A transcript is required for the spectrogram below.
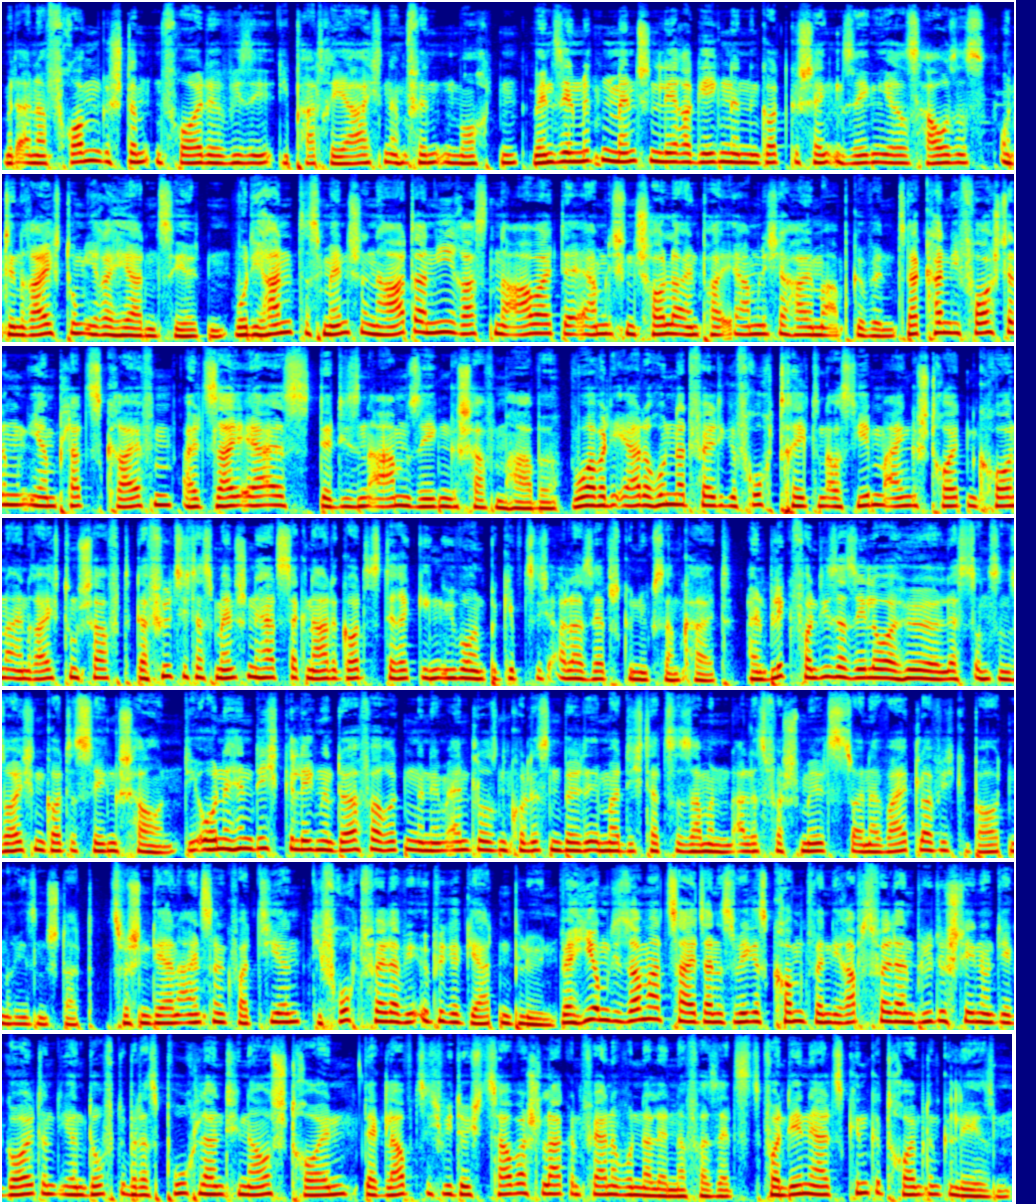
mit einer fromm gestimmten Freude, wie sie die Patriarchen empfinden mochten, wenn sie inmitten menschenleerer Gegenden den gottgeschenkten Segen ihres Hauses und den Reichtum ihrer Herden zählten, wo die Hand des Menschen in harter, nie rastender Arbeit der ärmlichen Scholle ein paar ärmliche Halme abgewinnt. Da kann die Vorstellung ihren Platz greifen, als sei er es, der diesen armen Segen geschaffen habe. Wo aber die Erde hundertfältige Frucht trägt und aus jedem eingestreuten Korn ein Reichtum schafft, da fühlt sich das Menschenherz der Gnade Gottes direkt gegenüber gegenüber und begibt sich aller Selbstgenügsamkeit. Ein Blick von dieser Seelower Höhe lässt uns in solchen Gottessegen schauen. Die ohnehin dicht gelegenen Dörfer rücken in dem endlosen Kulissenbilde immer dichter zusammen und alles verschmilzt zu einer weitläufig gebauten Riesenstadt, zwischen deren einzelnen Quartieren die Fruchtfelder wie üppige Gärten blühen. Wer hier um die Sommerzeit seines Weges kommt, wenn die Rapsfelder in Blüte stehen und ihr Gold und ihren Duft über das Bruchland hinausstreuen, der glaubt sich wie durch Zauberschlag in ferne Wunderländer versetzt, von denen er als Kind geträumt und gelesen.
